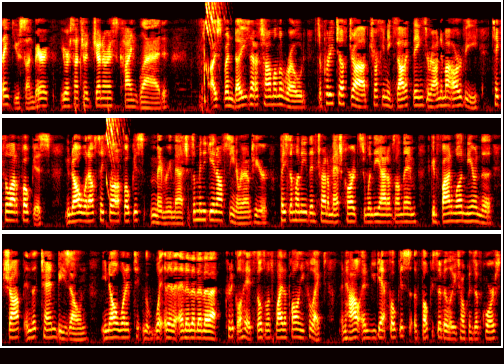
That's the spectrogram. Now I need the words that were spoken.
Thank you, Sunbear. You are such a generous, kind lad. I spend days at a time on the road. It's a pretty tough job, trucking exotic things around in my RV. Takes a lot of focus. You know what else takes a lot of focus? Memory Match. It's a mini game I've seen around here. Pay some money, then try to match cards to win the items on them. You can find one near in the shop in the 10B zone. You know what it what critical hits. Those multiply the pollen you collect, and how and you get focus focus ability tokens. Of course,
